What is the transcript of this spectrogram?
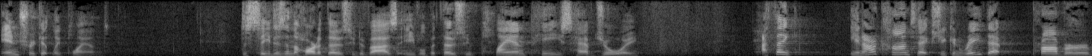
intricately planned. Deceit is in the heart of those who devise evil, but those who plan peace have joy. I think in our context, you can read that proverb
